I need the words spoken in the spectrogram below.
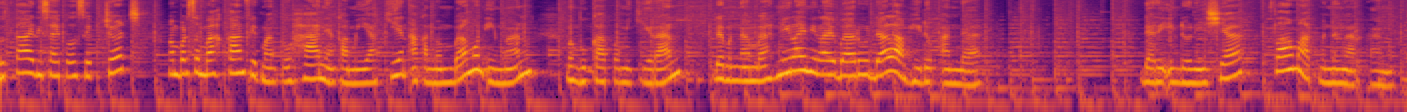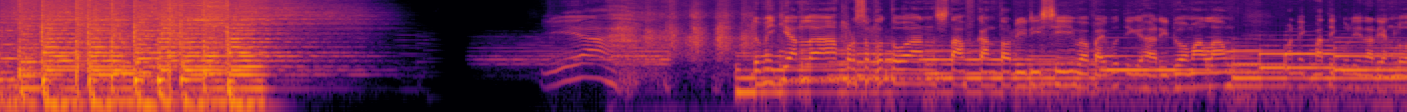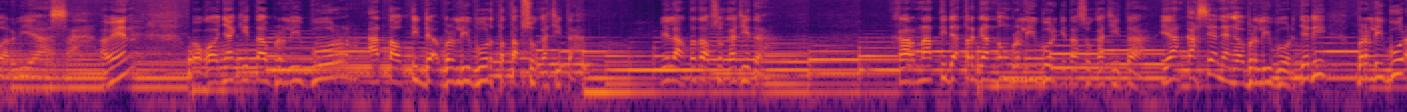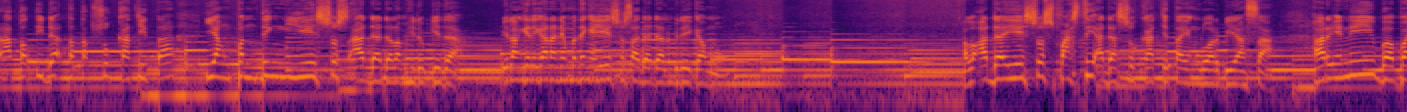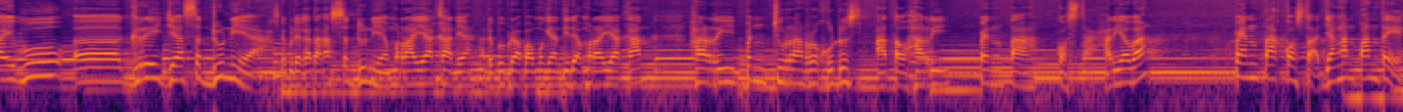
Duta Discipleship Church mempersembahkan firman Tuhan yang kami yakin akan membangun iman, membuka pemikiran, dan menambah nilai-nilai baru dalam hidup Anda. Dari Indonesia, selamat mendengarkan. Demikianlah persekutuan staf kantor DDC Bapak Ibu tiga hari dua malam menikmati kuliner yang luar biasa. Amin. Pokoknya kita berlibur atau tidak berlibur tetap sukacita. Bilang tetap sukacita. Karena tidak tergantung berlibur kita sukacita. Ya kasihan yang nggak berlibur. Jadi berlibur atau tidak tetap sukacita. Yang penting Yesus ada dalam hidup kita. Bilang kiri kanan yang penting Yesus ada dalam diri kamu. Kalau ada Yesus pasti ada sukacita yang luar biasa. Hari ini Bapak Ibu uh, gereja sedunia, saya boleh katakan sedunia merayakan ya. Ada beberapa mungkin yang tidak merayakan hari pencurahan Roh Kudus atau hari Pentakosta. Hari apa? Pentakosta, jangan pantai.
